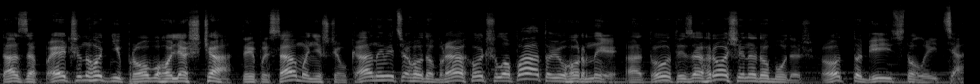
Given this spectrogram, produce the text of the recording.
та запеченого дніпрового ляща. Ти писав мені, що в каневі цього добра хоч лопатою горни, а тут і за гроші не добудеш. От тобі й столиця.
